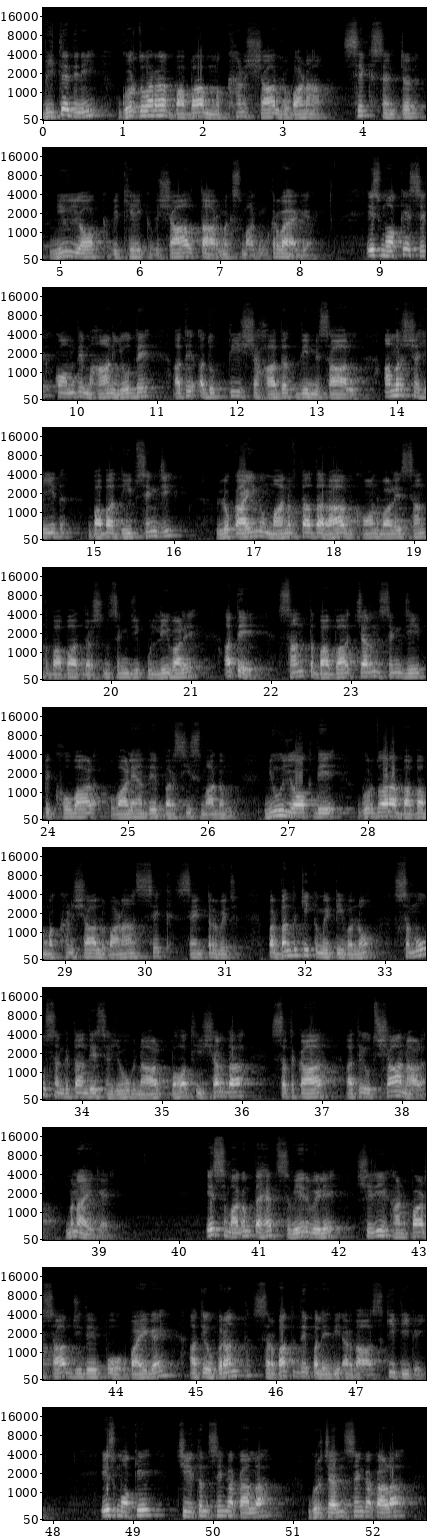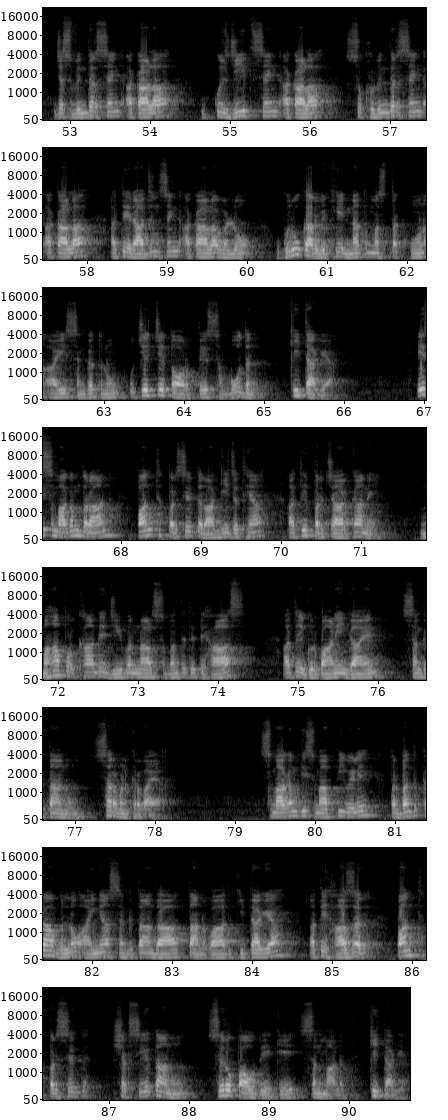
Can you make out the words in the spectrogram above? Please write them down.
ਬੀਤੇ ਦਿਨੀ Gurdwara Baba Makhan Shah Lubana Sikh center New York ਵਿਖੇ ਇੱਕ ਵਿਸ਼ਾਲ ਧਾਰਮਿਕ ਸਮਾਗਮ ਕਰਵਾਇਆ ਗਿਆ। ਇਸ ਮੌਕੇ ਸਿੱਖ ਕੌਮ ਦੇ ਮਹਾਨ ਯੋਧੇ ਅਤੇ ਅਦੁੱਤੀ ਸ਼ਹਾਦਤ ਦੀ ਮਿਸਾਲ ਅਮਰ ਸ਼ਹੀਦ ਬਾਬਾ ਦੀਪ ਸਿੰਘ ਜੀ, ਲੋਕਾਈ ਨੂੰ ਮਾਨਵਤਾ ਦਾ ਰਾਹ ਵਿਖਾਉਣ ਵਾਲੇ ਸੰਤ ਬਾਬਾ ਦਰਸ਼ਨ ਸਿੰਘ ਜੀ ਕੁੱਲੀ ਵਾਲੇ ਅਤੇ ਸੰਤ ਬਾਬਾ ਚਰਨ ਸਿੰਘ ਜੀ ਭਿੱਖੋਵਾਲ ਵਾਲਿਆਂ ਦੇ ਬਰਸੀ ਸਮਾਗਮ ਨਿਊਯਾਰਕ ਦੇ ਗੁਰਦੁਆਰਾ ਬਾਬਾ ਮੱਖਣ ਸ਼ਾਹ ਲੁਬਾਣਾ ਸਿੱਖ ਸੈਂਟਰ ਵਿੱਚ ਪ੍ਰਬੰਧਕੀ ਕਮੇਟੀ ਵੱਲੋਂ ਸਮੂਹ ਸੰਗਤਾਂ ਦੇ ਸਹਿਯੋਗ ਨਾਲ ਬਹੁਤ ਹੀ ਸ਼ਰਧਾ, ਸਤਿਕਾਰ ਅਤੇ ਉਤਸ਼ਾਹ ਨਾਲ ਮਨਾਏ ਗਏ। ਇਸ ਸਮਾਗਮ ਤਹਿਤ ਸਵੇਰ ਵੇਲੇ ਸ੍ਰੀ ਅਖੰਡ ਪਾਠ ਸਾਹਿਬ ਜੀ ਦੇ ਭੋਗ ਪਾਏ ਗਏ ਅਤੇ ਉਪਰੰਤ ਸਰਬੱਤ ਦੇ ਭਲੇ ਦੀ ਅਰਦਾਸ ਕੀਤੀ ਗਈ। ਇਸ ਮੌਕੇ ਚੇਤਨ ਸਿੰਘ ਅਕਾਲਾ, ਗੁਰਚਰਨ ਸਿੰਘ ਅਕਾਲਾ, ਜਸਵਿੰਦਰ ਸਿੰਘ ਅਕਾਲਾ, ਕੁਲਜੀਤ ਸਿੰਘ ਅਕਾਲਾ ਸੁਖਵਿੰਦਰ ਸਿੰਘ ਅਕਾਲਾ ਅਤੇ ਰਾਜਨ ਸਿੰਘ ਅਕਾਲਾ ਵੱਲੋਂ ਗੁਰੂ ਘਰ ਵਿਖੇ ਨਤਮਸਤਕ ਹੋਣ ਆਈ ਸੰਗਤ ਨੂੰ ਉਚੇਚੇ ਤੌਰ ਤੇ ਸੰਬੋਧਨ ਕੀਤਾ ਗਿਆ। ਇਸ ਸਮਾਗਮ ਦੌਰਾਨ ਪੰਥ ਪ੍ਰਸਿੱਧ ਰਾਗੀ ਜਥਿਆਂ ਅਤੇ ਪ੍ਰਚਾਰਕਾਂ ਨੇ ਮਹਾਪੁਰਖਾਂ ਦੇ ਜੀਵਨ ਨਾਲ ਸੰਬੰਧਿਤ ਇਤਿਹਾਸ ਅਤੇ ਗੁਰਬਾਣੀ ਗਾਇਨ ਸੰਗਤਾਂ ਨੂੰ ਸਰਵਣ ਕਰਵਾਇਆ। ਸਮਾਗਮ ਦੀ ਸਮਾਪਤੀ ਵੇਲੇ ਪ੍ਰਬੰਧਕਾਂ ਵੱਲੋਂ ਆਈਆਂ ਸੰਗਤਾਂ ਦਾ ਧੰਨਵਾਦ ਕੀਤਾ ਗਿਆ ਅਤੇ ਹਾਜ਼ਰ ਪੰਥ ਪ੍ਰਸਿੱਧ ਸ਼ਖਸੀਅਤਾਂ ਨੂੰ ਸਿਰੋਪਾਉ ਦੇ ਕੇ ਸਨਮਾਨਿਤ ਕੀਤਾ ਗਿਆ।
